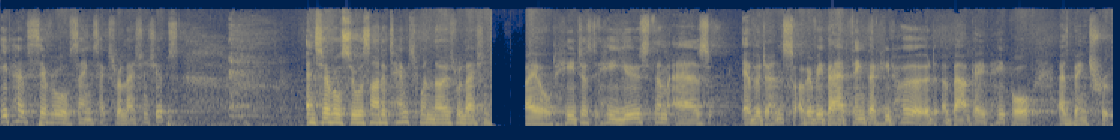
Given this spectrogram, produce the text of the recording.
He'd have several same sex relationships and several suicide attempts when those relationships failed. He just he used them as evidence of every bad thing that he'd heard about gay people as being true.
